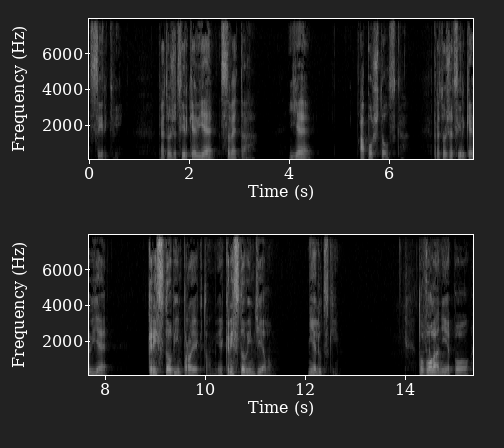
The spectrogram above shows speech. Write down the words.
z církvy. Pretože církev je svetá, je apoštolská. Pretože církev je Kristovým projektom, je Kristovým dielom, nie ľudským. To volanie po,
